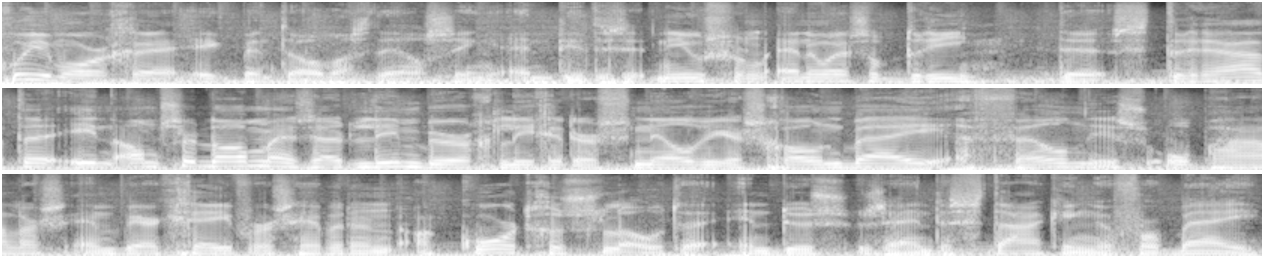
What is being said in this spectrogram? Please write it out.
Goedemorgen, ik ben Thomas Delsing en dit is het nieuws van NOS op 3. De straten in Amsterdam en Zuid-Limburg liggen er snel weer schoon bij. Vuilnisophalers en werkgevers hebben een akkoord gesloten en dus zijn de stakingen voorbij.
